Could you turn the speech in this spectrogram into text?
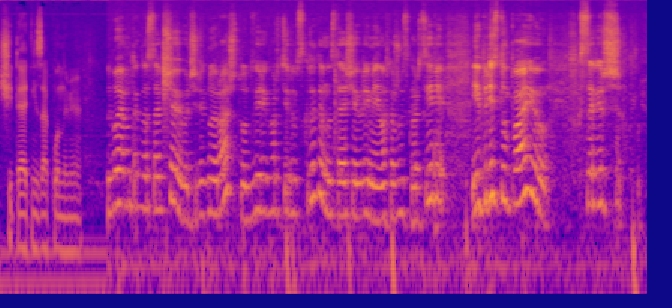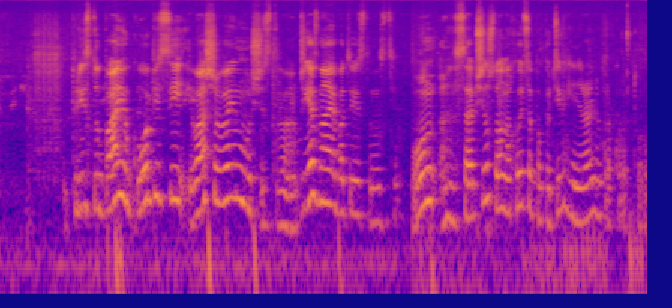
считает незаконными. Я вам тогда сообщаю в очередной раз, что двери квартиры вскрыты. В настоящее время я нахожусь в квартире и приступаю к совершению приступаю к описи вашего имущества. Я знаю об ответственности. Он сообщил, что он находится по пути в Генеральную прокуратуру.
